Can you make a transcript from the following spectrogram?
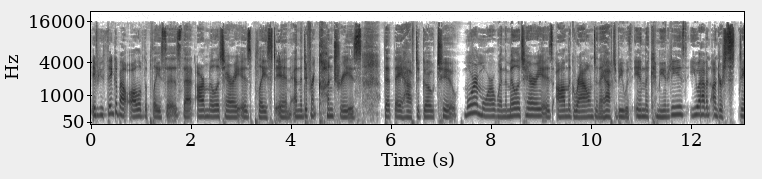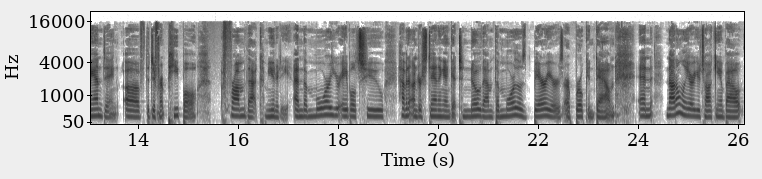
if you think about all of the places that our military is placed in and the different countries that they have to go to more and more when the military is on the ground and they have to be within the communities you have an understanding of the different people from that community. And the more you're able to have an understanding and get to know them, the more those barriers are broken down. And not only are you talking about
